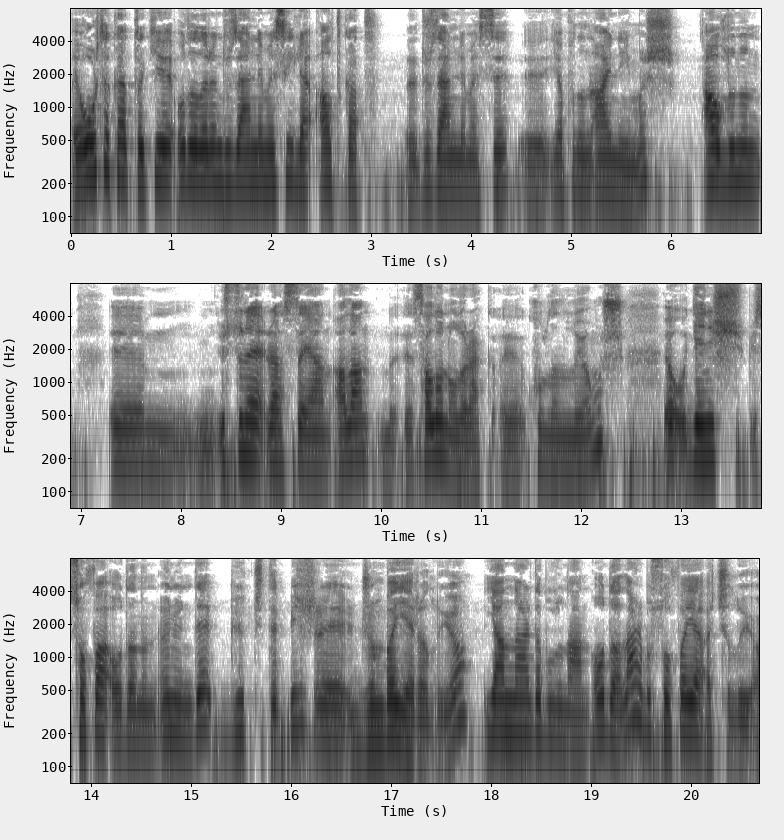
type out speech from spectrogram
E, orta kattaki odaların düzenlemesiyle alt kat e, düzenlemesi e, yapının aynıymış. Avlunun e, üstüne rastlayan alan e, salon olarak e, kullanılıyormuş. Ve o geniş bir sofa odanın önünde büyükçe bir e, cumba yer alıyor. Yanlarda bulunan odalar bu sofaya açılıyor.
